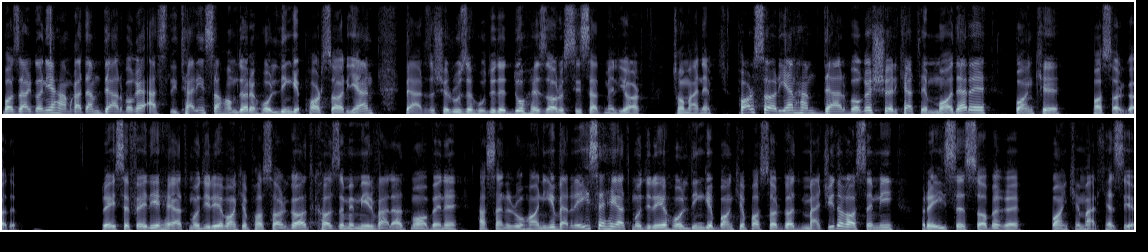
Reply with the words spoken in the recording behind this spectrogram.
بازرگانی همقدم در واقع اصلی ترین سهامدار هلدینگ پارساریان به ارزش روز حدود 2300 میلیارد تومنه. پارساریان هم در واقع شرکت مادر بانک پاسارگاده. رئیس فعلی هیئت مدیره بانک پاسارگاد کاظم میرولد معاون حسن روحانی و رئیس هیئت مدیره هلدینگ بانک پاسارگاد مجید قاسمی رئیس سابق بانک مرکزی.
